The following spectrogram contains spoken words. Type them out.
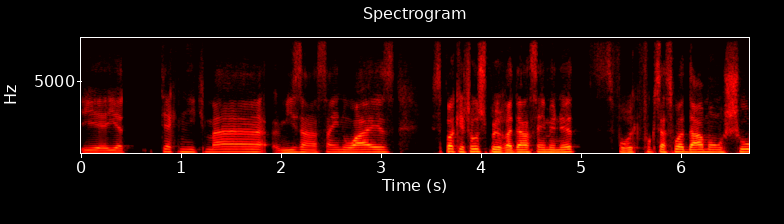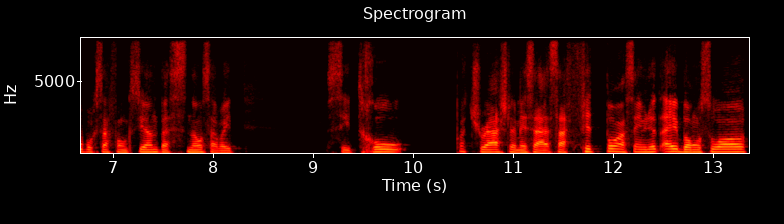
Il y a, techniquement, mise en scène wise, c'est pas quelque chose que je peux roder en cinq minutes. Il faut, faut que ça soit dans mon show pour que ça fonctionne, parce que sinon, ça va être. C'est trop pas trash, mais ça ne fit pas en cinq minutes. Hey, bonsoir,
